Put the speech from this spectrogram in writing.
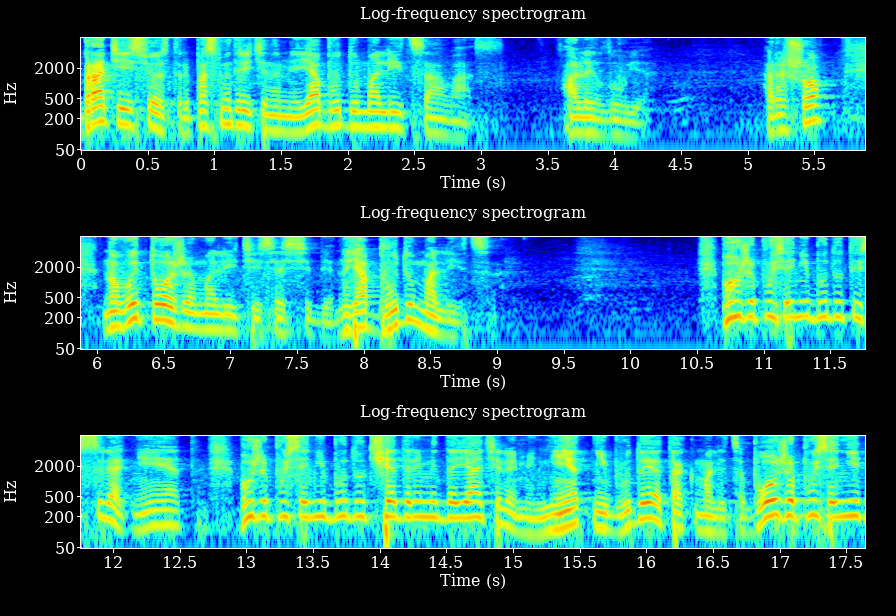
братья и сестры, посмотрите на меня, я буду молиться о вас. Аллилуйя. Хорошо? Но вы тоже молитесь о себе. Но я буду молиться. Боже, пусть они будут исцелять. Нет. Боже, пусть они будут щедрыми даятелями. Нет, не буду я так молиться. Боже, пусть они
